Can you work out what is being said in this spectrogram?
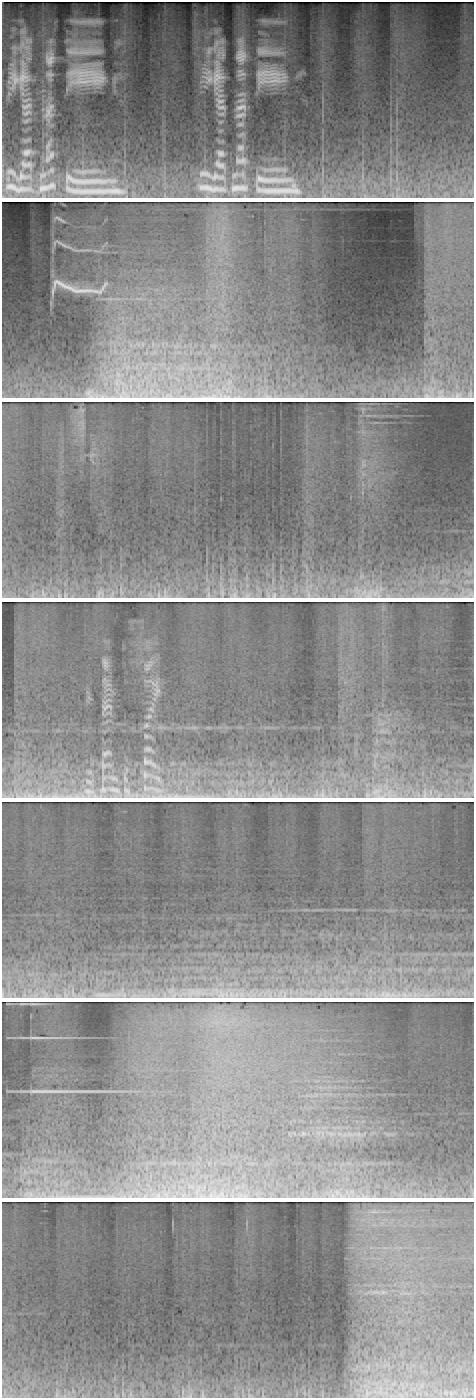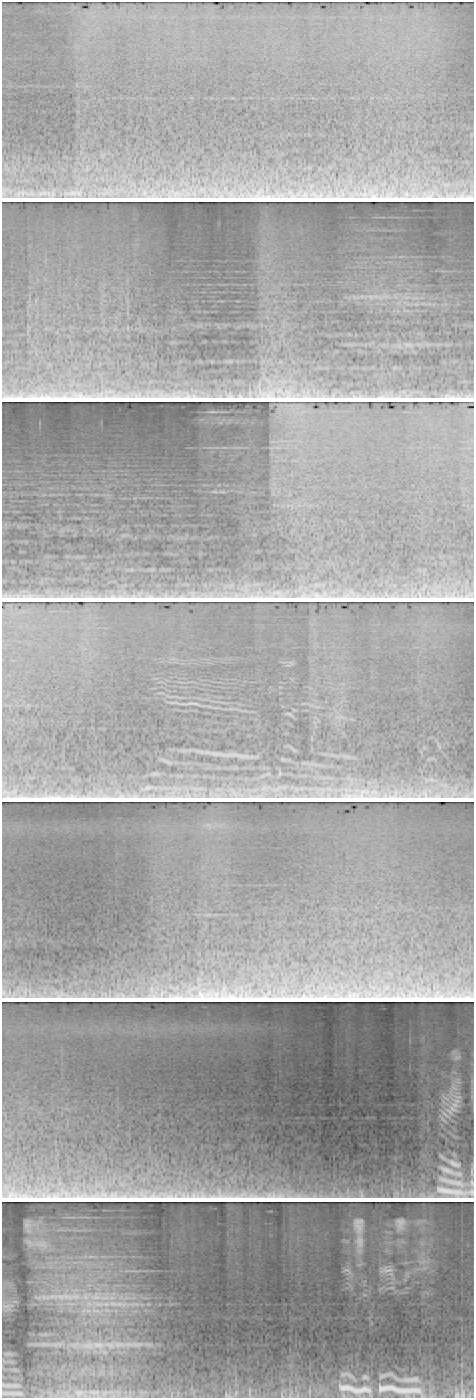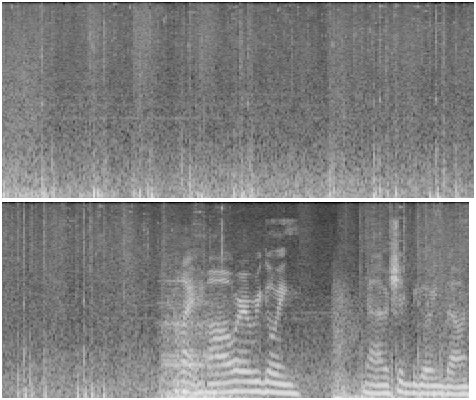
We got nothing. We got nothing. Okay, time to fight. Easy peasy. Okay, uh, where are we going? Yeah, we should be going down.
